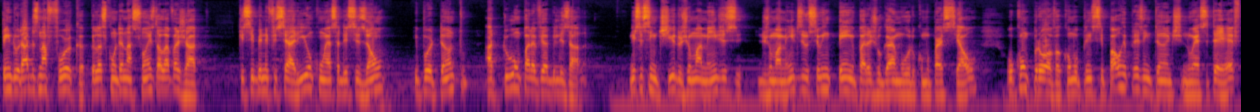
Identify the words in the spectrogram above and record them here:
pendurados na forca pelas condenações da Lava Jato que se beneficiariam com essa decisão e, portanto, atuam para viabilizá-la. Nesse sentido, Gilmar Mendes, Gilmar Mendes e o seu empenho para julgar Moro como parcial o comprova como principal representante no STF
